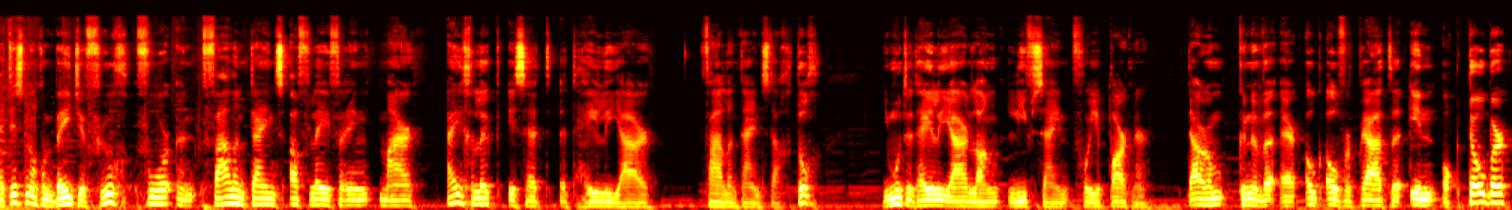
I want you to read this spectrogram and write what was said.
Het is nog een beetje vroeg voor een Valentijnsaflevering, maar eigenlijk is het het hele jaar Valentijnsdag, toch? Je moet het hele jaar lang lief zijn voor je partner. Daarom kunnen we er ook over praten in oktober.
